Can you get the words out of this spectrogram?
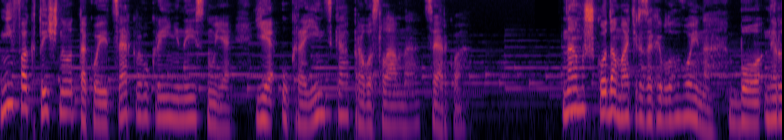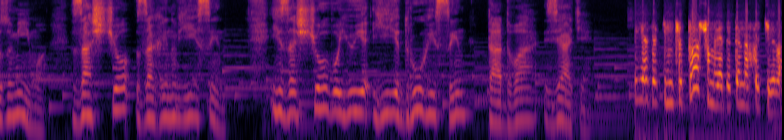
ні фактично такої церкви в Україні не існує, є Українська православна церква. Нам шкода матір загиблого воїна, бо не розуміємо, за що загинув її син, і за що воює її другий син та два зяті. Я закінчу те, що моя дитина хотіла.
